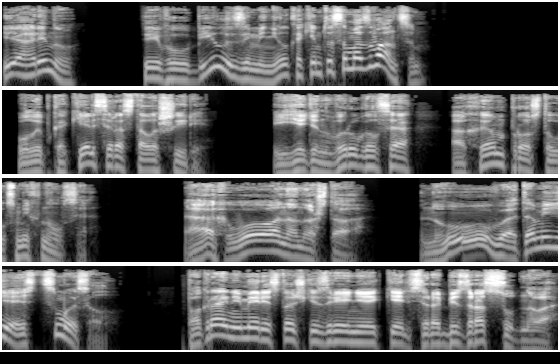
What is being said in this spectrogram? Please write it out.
Я Рену. Ты его убил и заменил каким-то самозванцем». Улыбка Кельсера стала шире. Един выругался, а Хэм просто усмехнулся. Ах, вон оно что. Ну, в этом есть смысл. По крайней мере, с точки зрения Кельсера Безрассудного.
